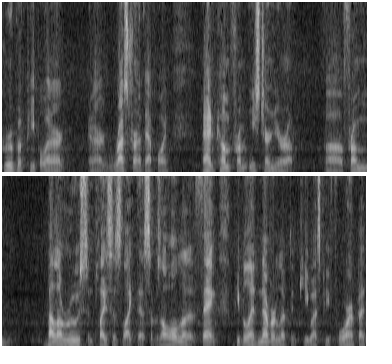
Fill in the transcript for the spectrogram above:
group of people in our in our restaurant at that point had come from eastern europe uh, from belarus and places like this it was a whole other thing people had never lived in key west before but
